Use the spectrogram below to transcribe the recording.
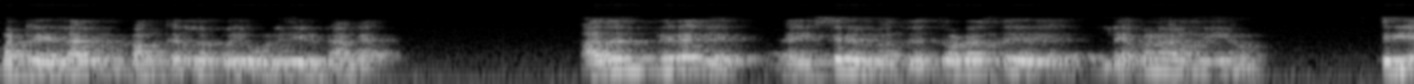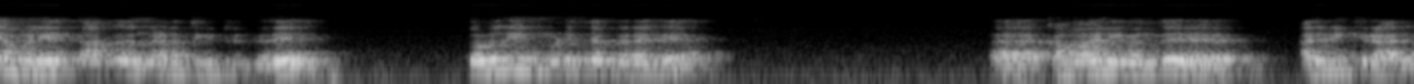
மற்ற எல்லாரும் பங்கர்ல போய் ஒளிஞ்சுக்கிட்டாங்க. அதன் பிறகு இஸ்ரேல் வந்து தொடர்ந்து லெபனானையும் சிரியாமலையும் தாக்குதல் நடத்திக்கிட்டு இருக்குது. தொழுகை முடிந்த பிறகு அஹ், கமானி வந்து அறிவிக்கிறாரு.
